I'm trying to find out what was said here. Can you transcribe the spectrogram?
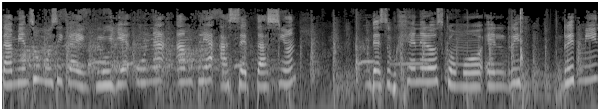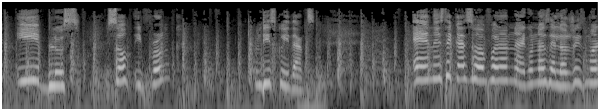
también su música incluye una amplia aceptación de subgéneros como el rit- rhythm y blues, soul y funk, disco y dance. En este caso fueron algunos de los ritmos,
